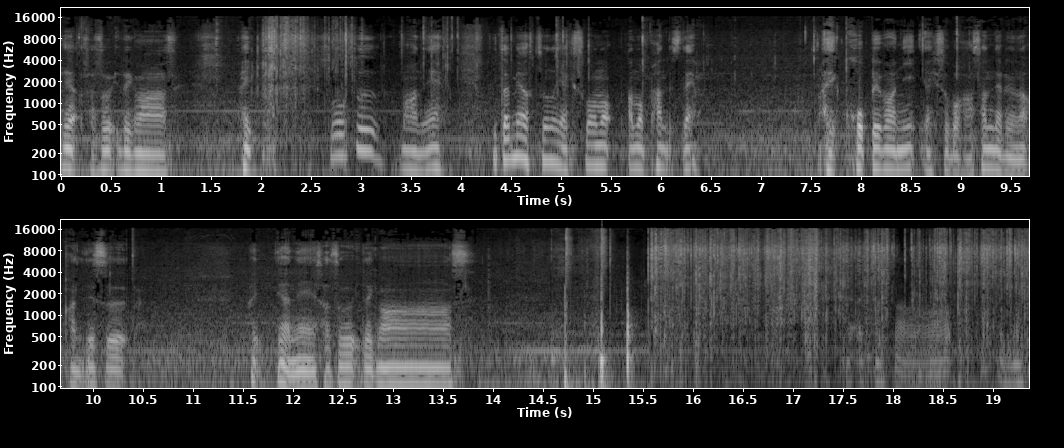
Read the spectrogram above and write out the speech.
では、早速いただきます。はい。ソース、まあね、見た目は普通の焼きそばのあのパンですね。はい、コーペ版に焼きそばが挟んであるような感じです。はい、ではね、早速いただきます。はい、ました。はいまし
